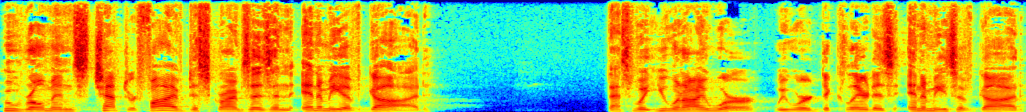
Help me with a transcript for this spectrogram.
who Romans chapter 5 describes as an enemy of God, that's what you and I were. We were declared as enemies of God.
